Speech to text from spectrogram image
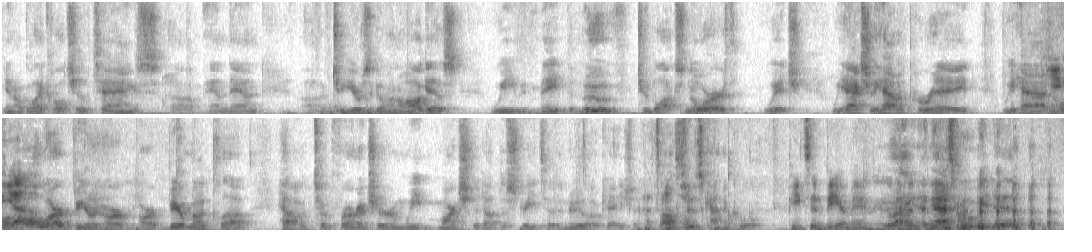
you know, glycol chill tanks. Uh, and then uh, two years ago in August, we made the move two blocks north, which we actually had a parade. We had all, all our beer, our, our beer mug club. How, took furniture and we marched it up the street to the new location. That's awesome. Which was kind of cool. Pizza and beer, man. Right, and that's what we did.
